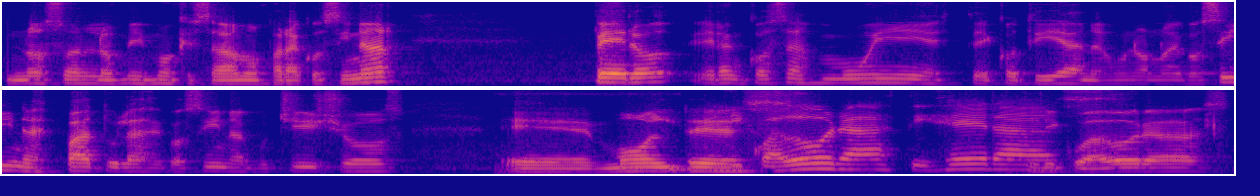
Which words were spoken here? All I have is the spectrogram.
no son los mismos que usábamos para cocinar, pero eran cosas muy este, cotidianas, un horno de cocina, espátulas de cocina, cuchillos, eh, moldes. Licuadoras, tijeras. Licuadoras.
